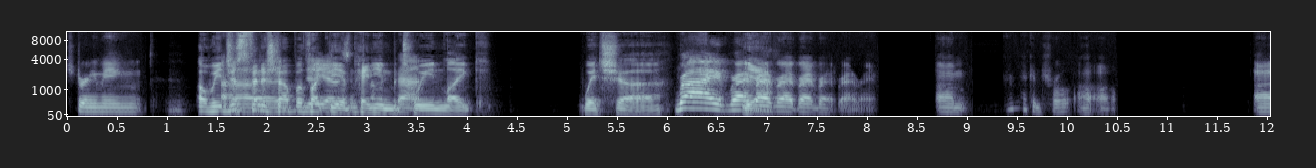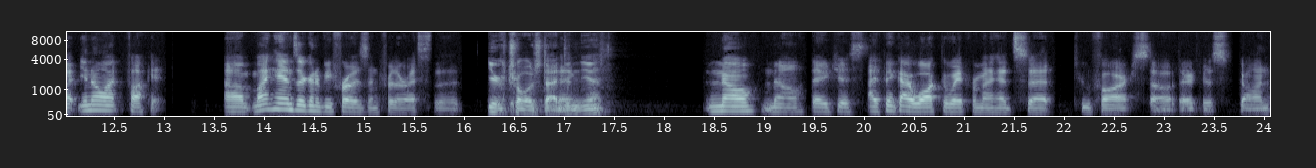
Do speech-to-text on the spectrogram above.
streaming. Oh, we just finished Uh, up with like the opinion like between like which uh Right, right, Yeah. right, right, right, right, right, right. Um, where my control? Uh oh. Uh, you know what? Fuck it. Um, my hands are gonna be frozen for the rest of the. your controllers died, thing. didn't you? No, no, they just. I think I walked away from my headset too far, so they're just gone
